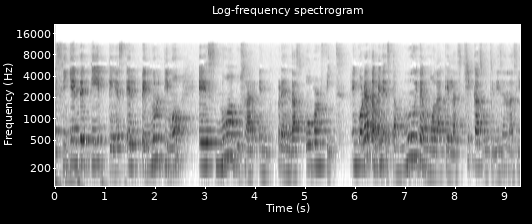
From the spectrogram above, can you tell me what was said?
Siguiente tip, que es el penúltimo, es no abusar en prendas overfit. En Corea también está muy de moda que las chicas utilicen así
